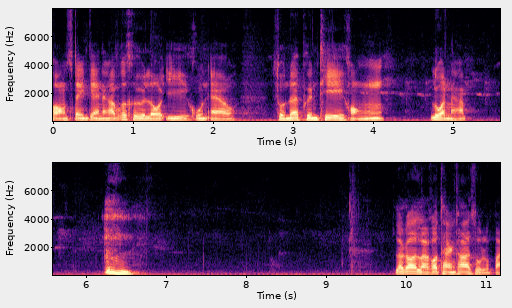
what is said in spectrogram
ของสเตนเกตนะครับ ก็คือโล E คูณ L ส่วนด้วยพื้นที่ของ ล้วดนะครับ แล้วก็เราก็แทนค่าสูตรลงไป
